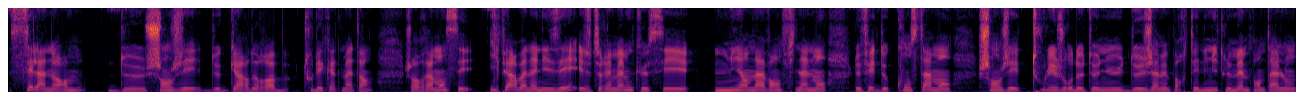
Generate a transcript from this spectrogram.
c'est la norme de changer de garde-robe tous les quatre matins. Genre vraiment, c'est hyper banalisé et je dirais même que c'est mis en avant finalement le fait de constamment changer tous les jours de tenue, de jamais porter limite le même pantalon,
